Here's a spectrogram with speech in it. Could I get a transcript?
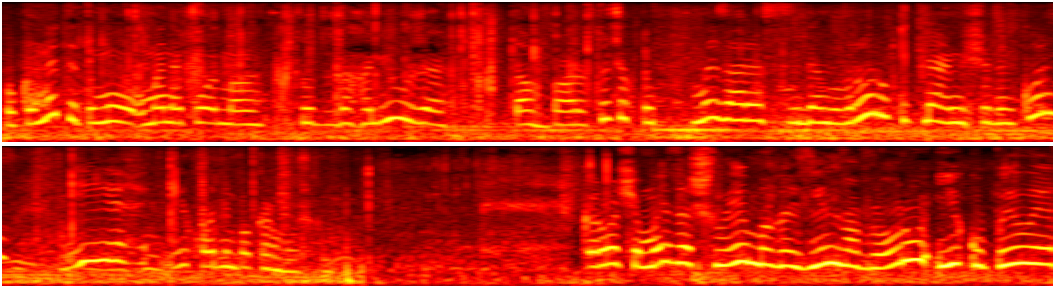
покормити, тому у мене корма тут взагалі вже там пару штучок. Ми зараз йдемо в Аврору, купляємо ще один корм і, і ходимо по кормушкам. Коротше, ми зайшли в магазин в Аврору і купили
